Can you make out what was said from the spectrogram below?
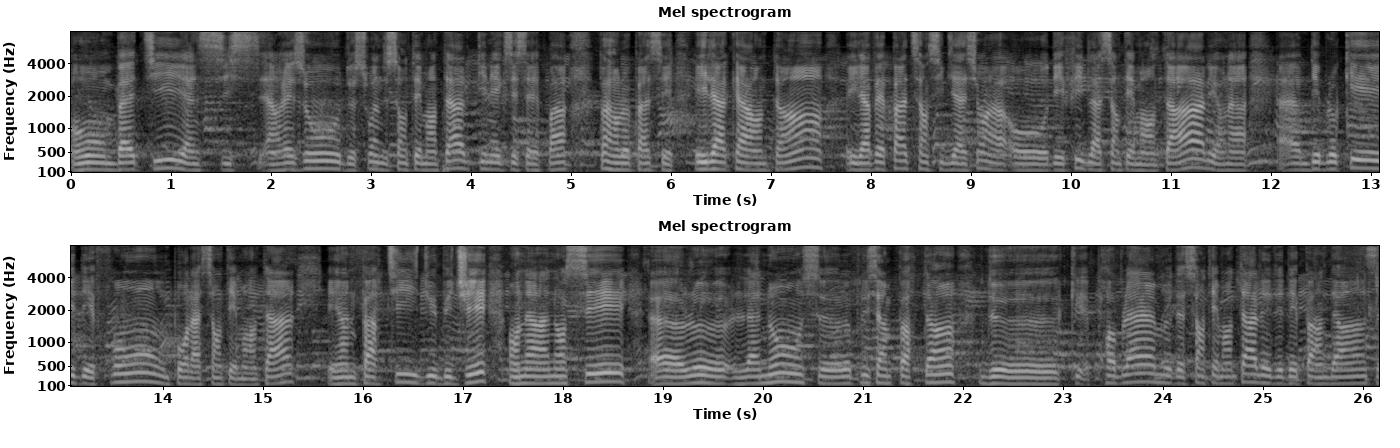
on bâtit un, un réseau de soins de santé mentale qui n'existait pas par le passé. Il y a 40 ans, il n'y avait pas de sensibilisation aux défis de la santé mentale et on a euh, débloqué des fonds pour la santé mentale et une partie du budget, on a annoncé euh, l'annonce le plus important de problèmes de santé mentale et de dépendance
